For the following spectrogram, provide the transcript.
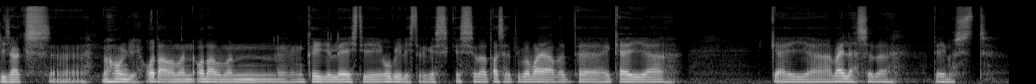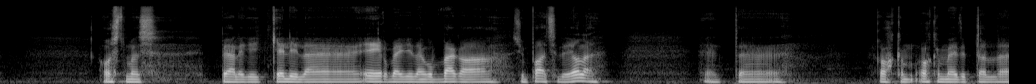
lisaks eh, noh, ongi odavam on, odavam on kõigil Eesti huvilistel, kes, kes seda taset juba vajavad, eh, käia, käia väljas seda teenust ostmas. Pealegi Kellile airbag'id nagu väga sümpaatsed ei ole. et eh, rohkem, rohkem meeldib talle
